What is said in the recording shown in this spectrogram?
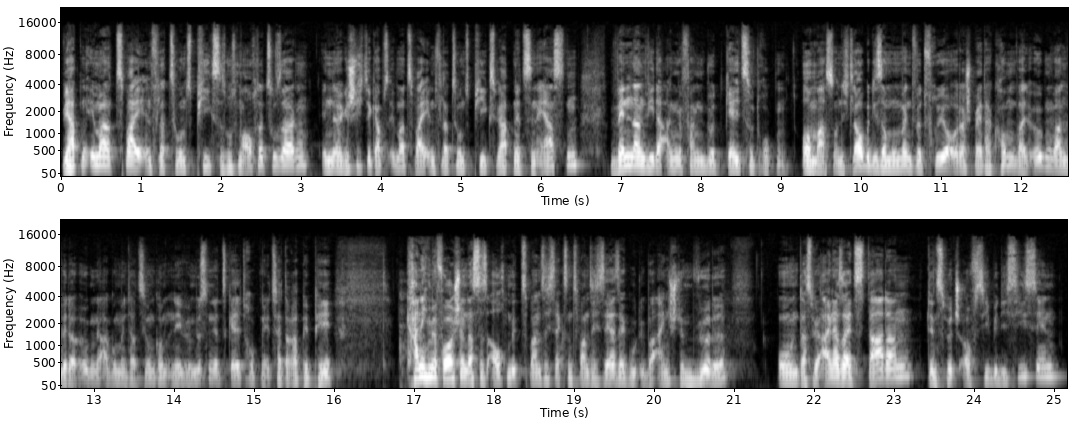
wir hatten immer zwei Inflationspeaks, das muss man auch dazu sagen. In der Geschichte gab es immer zwei Inflationspeaks. Wir hatten jetzt den ersten, wenn dann wieder angefangen wird, Geld zu drucken. En masse. Und ich glaube, dieser Moment wird früher oder später kommen, weil irgendwann wieder irgendeine Argumentation kommt, nee, wir müssen jetzt Geld drucken, etc. pp. kann ich mir vorstellen, dass das auch mit 2026 sehr, sehr gut übereinstimmen würde. Und dass wir einerseits da dann den Switch auf CBDC sehen,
